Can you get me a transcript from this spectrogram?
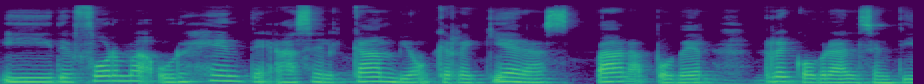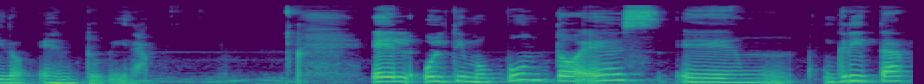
y de forma urgente haz el cambio que requieras para poder recobrar el sentido en tu vida. El último punto es em, grita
